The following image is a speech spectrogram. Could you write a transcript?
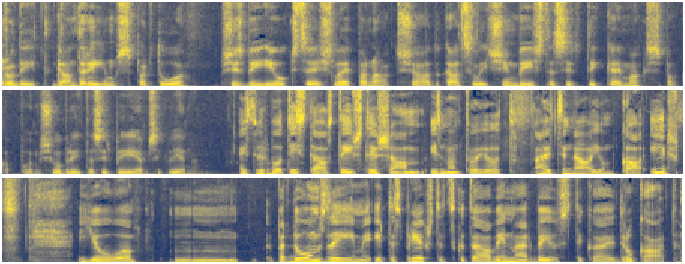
Rudīt gandarījums par to, Šis bija ilgs ceļš, lai panāktu šādu. Kāds līdz šim bijis, tas ir tikai maksas pakalpojums. Šobrīd tas ir pieejams ikvienam. Es varbūt izstāstīšu, tiešām izmantojot aicinājumu, kā ir. Jo mm, par domu zīmi ir tas priekšstats, ka tā vienmēr bijusi tikai drukāta.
